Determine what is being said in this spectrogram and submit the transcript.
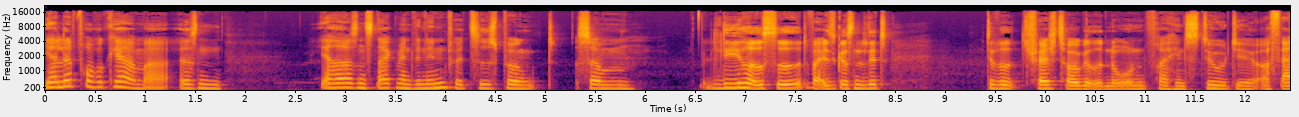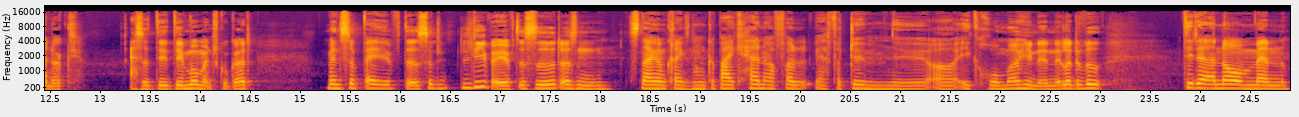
jeg lidt provokeret mig, altså, jeg havde også en snak med en veninde på et tidspunkt, som lige havde siddet faktisk og sådan lidt, du ved, trash-talket nogen fra hendes studie, og fair nok. Altså, det, det må man sgu godt. Men så bagefter, så lige bagefter siddet og sådan snakke omkring, sådan, hun kan bare ikke have, når folk er fordømmende og ikke rummer hinanden. Eller du ved, det der, når man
